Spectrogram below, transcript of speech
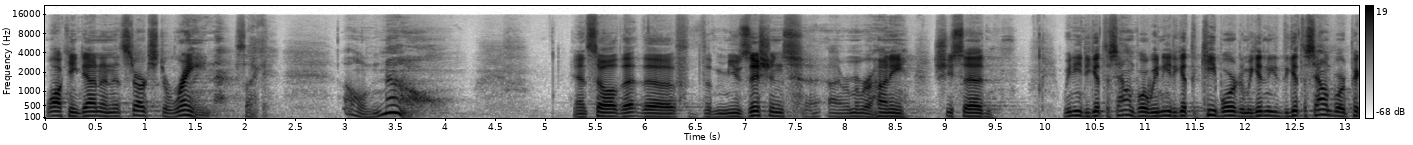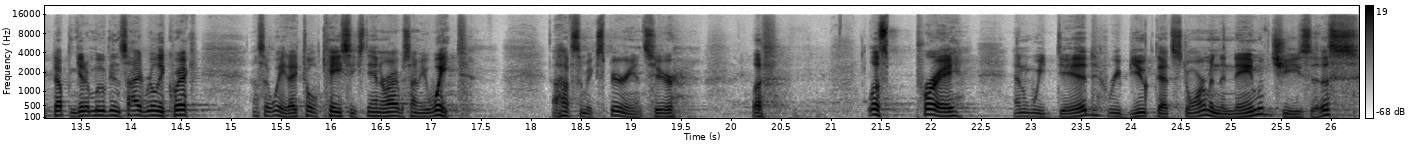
walking down and it starts to rain. It's like, oh no. And so the, the, the musicians, I remember Honey, she said, we need to get the soundboard, we need to get the keyboard, and we need to get the soundboard picked up and get it moved inside really quick. I said, wait, I told Casey standing right beside me, wait, I have some experience here. Let's, let's pray. And we did rebuke that storm in the name of Jesus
